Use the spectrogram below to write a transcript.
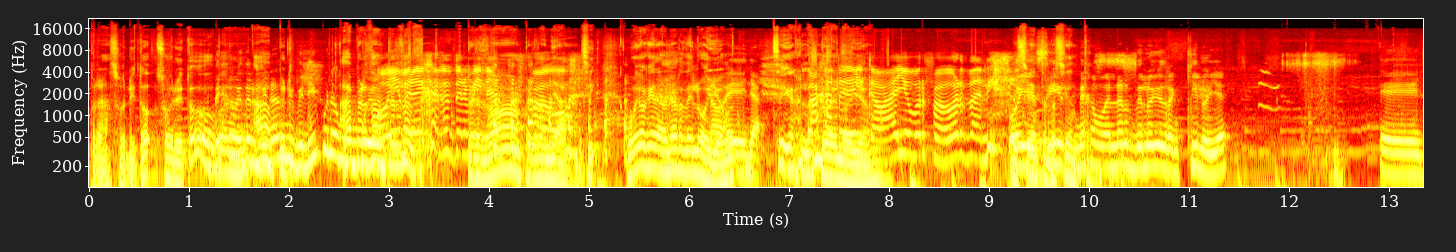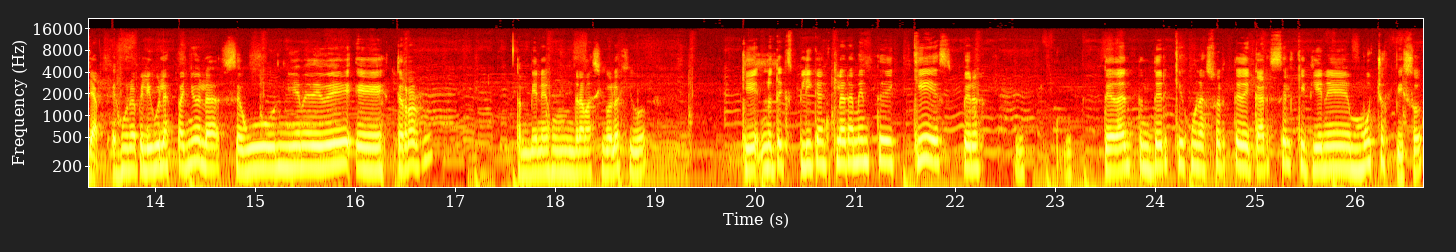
para sobre todo, sobre todo. Déjame para- terminar per- mi película, Ah, pues, perdón, Oye, perdón. pero déjame terminar, perdón, por perdón, favor. ya. Sí. Voy a querer hablar del hoyo. No, eh, ya. Sigue hablando Bájate del del hoyo. caballo, por favor, Dani. Lo Oye, siento, lo sí, siento. déjame hablar del hoyo tranquilo ya. Eh, ya, es una película española, según IMDB es terror, también es un drama psicológico, que no te explican claramente de qué es, pero es- te da a entender que es una suerte de cárcel que tiene muchos pisos,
